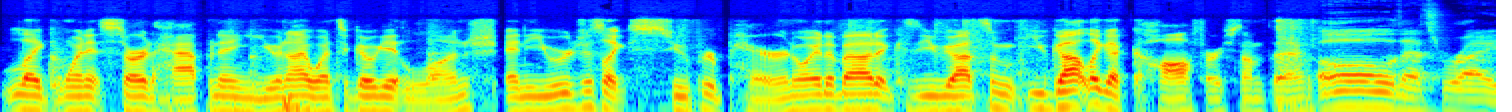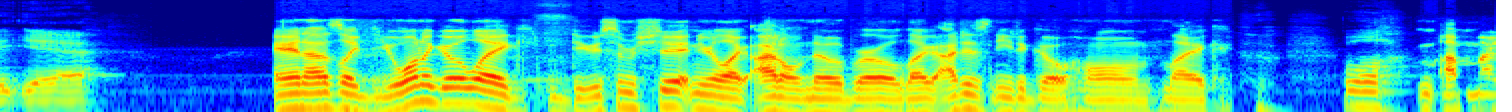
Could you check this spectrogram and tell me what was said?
like when it started happening, you and I went to go get lunch and you were just like super paranoid about it cuz you got some you got like a cough or something. Oh, that's right. Yeah. And I was like, "Do you want to go like do some shit?" And you're like, "I don't know, bro. Like I just need to go home. Like Well, my my,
